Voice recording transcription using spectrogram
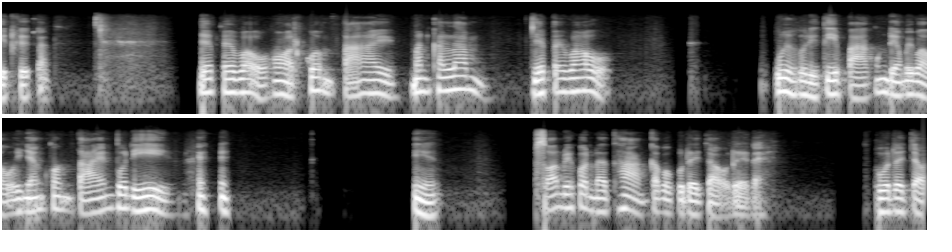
ผิดคือกัน อย่าไปเว้าฮอดความตาย มันคล่ำ อย่าไปเว้า อุ้ยกูดิตีปากมึงเดียงไปเว้าอีหยังความตายมันบ่ดีนี่สอนไปคนละทางกับพระพุทธเจ้าเลยนะพระพุทธเจ้า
